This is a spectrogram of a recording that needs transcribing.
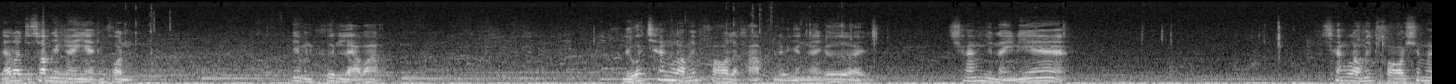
แล้วเราจะซ่อมยังไงอะทุกคน เนี่ยมันขึ้นแล้วว่าหรือว่าช่างเราไม่พอเหรอครับ หรือยังไงเอ่ยช่างอยู่ไหนเนี่ย ช่างเราไม่พอใช่ไหม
